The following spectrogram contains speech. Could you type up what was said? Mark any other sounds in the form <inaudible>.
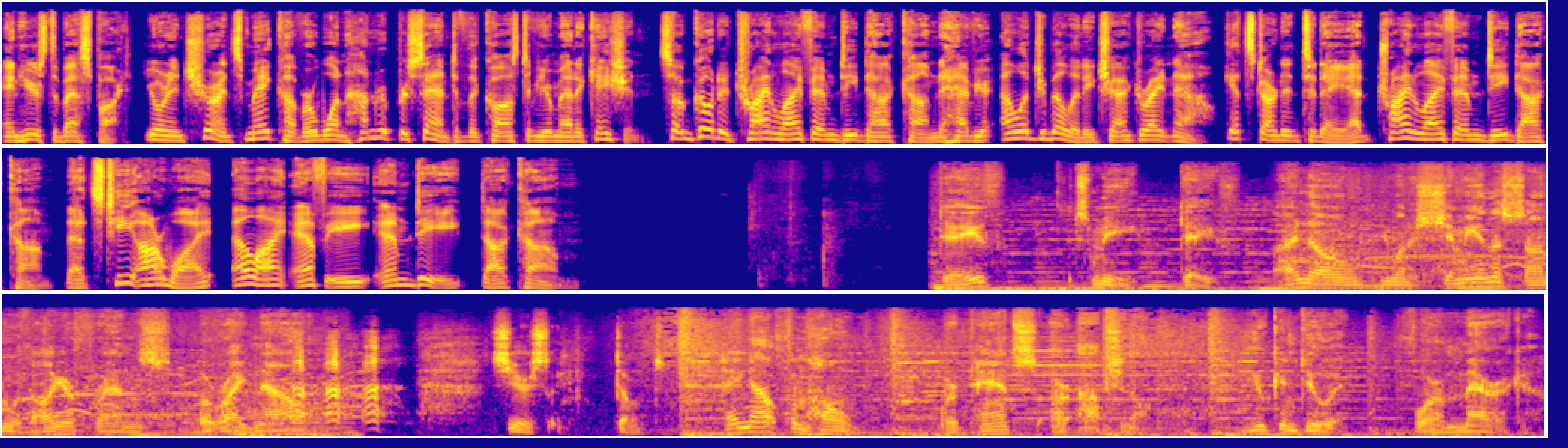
And here's the best part your insurance may cover 100% of the cost of your medication. So go to trylifemd.com to have your eligibility checked right now. Get started today at trylifemd.com. That's T R Y L I F E M D.com. Dave, it's me, Dave. I know you want to shimmy in the sun with all your friends, but right now, <laughs> seriously, don't. Hang out from home, where pants are optional. You can do it for America.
